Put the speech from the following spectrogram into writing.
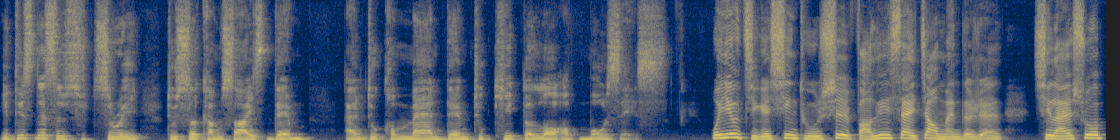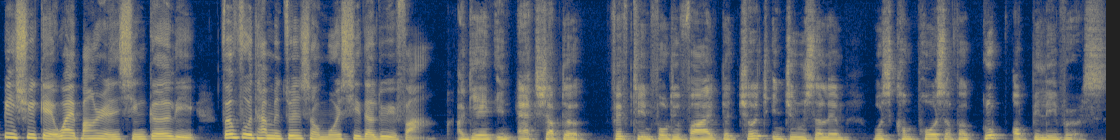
It is necessary to circumcise them and to command them to keep the law of Moses. 我有几个信徒是法利赛教门的人，起来说必须给外邦人行割礼，吩咐他们遵守摩西的律法。 Again, in Acts chapter 15, 4 to 5, the church in Jerusalem was composed of a group of believers.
